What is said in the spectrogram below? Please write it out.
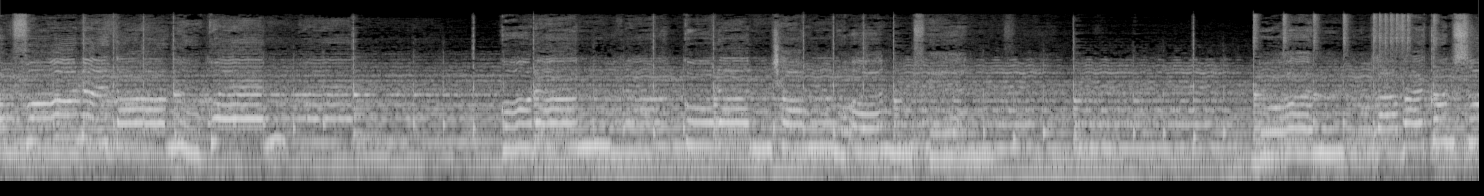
góc phố nơi ta ngủ quen cô đơn cô đơn trong muộn phiền. Buồn là vài con số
